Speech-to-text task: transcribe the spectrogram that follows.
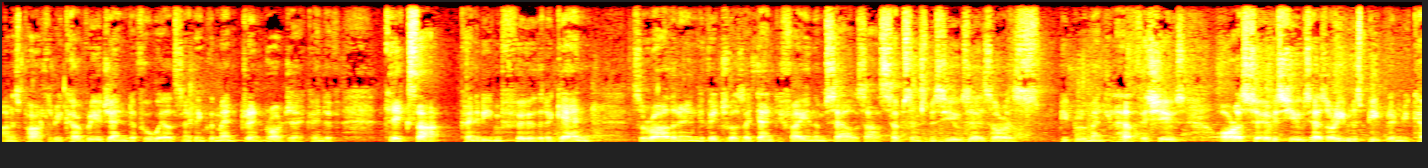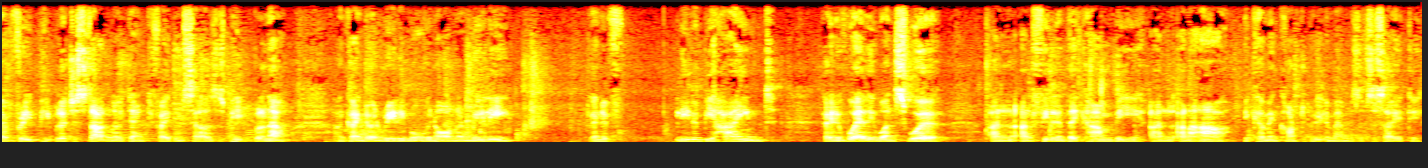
and as part of the recovery agenda for Wales. And I think the mentoring project kind of takes that kind of even further again. So rather than individuals identifying themselves as substance misusers or as people with mental health issues or as service users or even as people in recovery, people are just starting to identify themselves as people now and kind of really moving on and really kind of leaving behind kind of where they once were and, and feeling they can be and, and are becoming contributing members of society.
